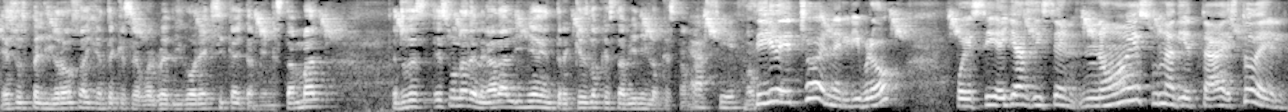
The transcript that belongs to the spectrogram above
eso es peligroso, hay gente que se vuelve vigoréxica y también está mal. Entonces es una delgada línea entre qué es lo que está bien y lo que está mal. Así es. ¿no? Sí, de hecho, en el libro, pues sí, ellas dicen, no es una dieta, esto del,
